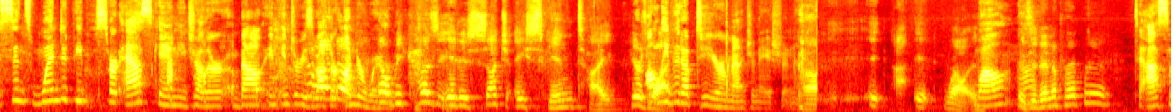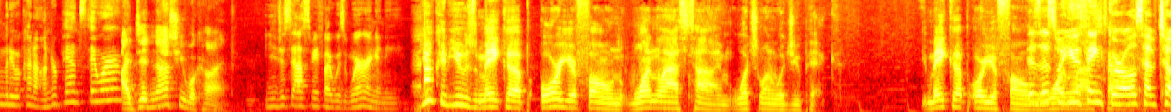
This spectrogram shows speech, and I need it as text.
Since when did people start asking each other about in interviews about their no, underwear? No, because it is such a skin tight. Here's I'll why. leave it up to your imagination. Uh, it, it, well, is, Well, is uh, it inappropriate? to ask somebody what kind of underpants they wear? I didn't ask you what kind. You just asked me if I was wearing any. You could use makeup or your phone one last time. Which one would you pick? Makeup or your phone? Is this one what you think time. girls have t-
